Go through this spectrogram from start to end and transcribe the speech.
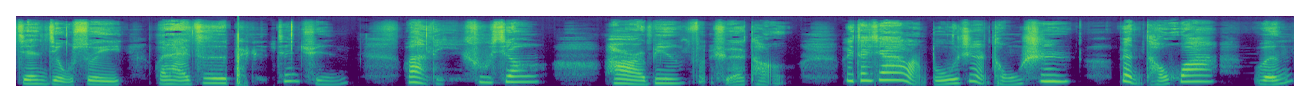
今年九岁，我来自北京千群，万里书香哈尔滨分学堂，为大家朗读这日童诗《问桃花》，文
